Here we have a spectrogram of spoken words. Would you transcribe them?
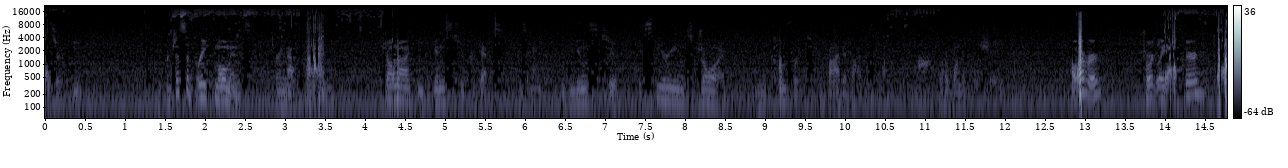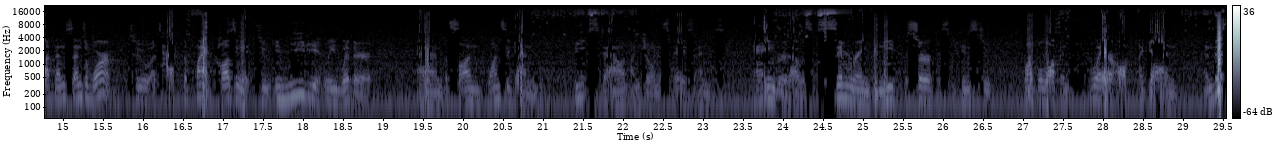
desert heat. And for just a brief moment during that time, Jonah he begins to forget his anger. He begins to experience joy and the comfort provided by this plant. Ah, what a wonderful shade. However, shortly after, God then sends a worm to attack the plant, causing it to immediately wither. And the sun once again beats down on Jonah's face, and anger that was simmering beneath the surface begins to bubble up and flare up again. And this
